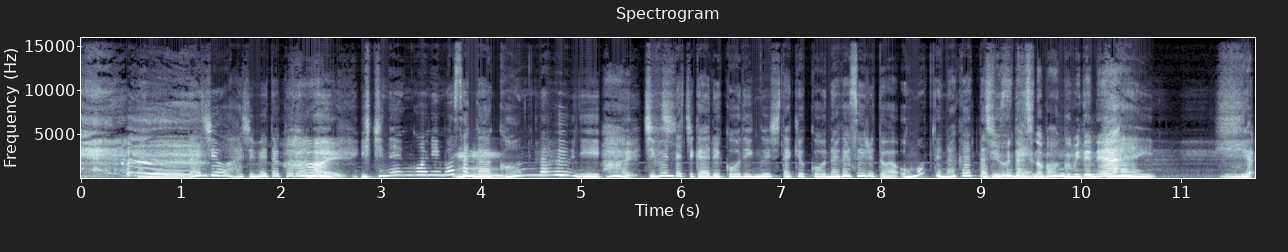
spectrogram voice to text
あのラジオを始めた頃に、はい。1年後にまさかうん。こんな風にはい。自分たちがレコーディングした曲を流せるとは思ってなかったですね。自分たちの番組でね、はいいや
